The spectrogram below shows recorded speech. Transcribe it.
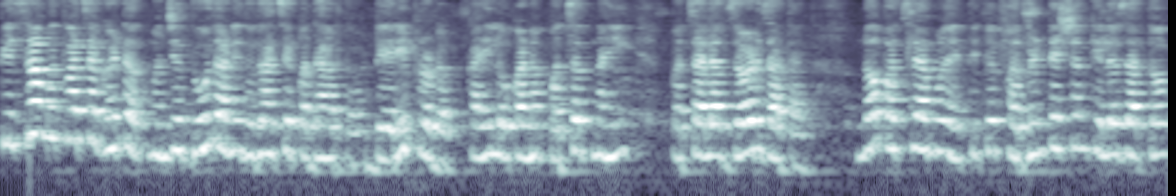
तिसरा महत्त्वाचा घटक म्हणजे दूध आणि दुधाचे पदार्थ डेअरी प्रोडक्ट काही लोकांना पचत नाही पचायला जड जातात. न पचल्यामुळे तिथे फर्मेंटेशन केलं जातं.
